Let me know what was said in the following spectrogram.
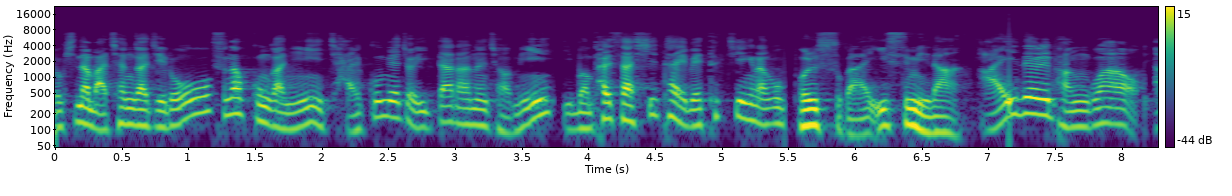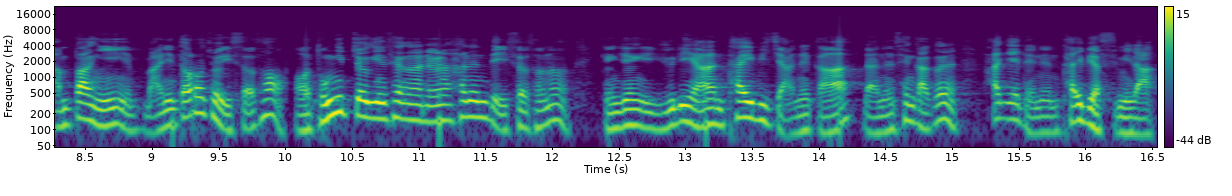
역시나 마찬가지로 수납 공간이 잘 꾸며져 있다라는 점이 이번 84C 타입의 특징이라고 볼 수가 있습니다. 아이들 방과 안방이 많이 떨어져 있어서 어, 독립적인 생활을 하는 데 있어서는 굉장히 유리한 타입이지 않을까라는 생각을 하게 되는 타입이었습니다.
